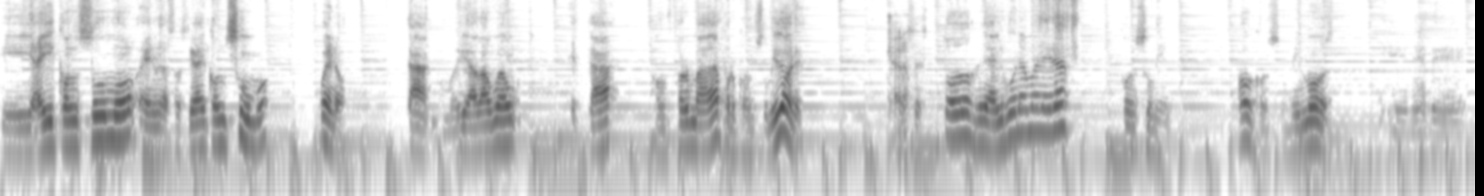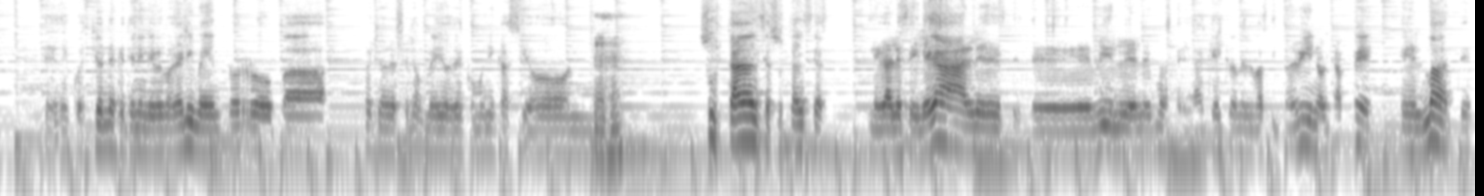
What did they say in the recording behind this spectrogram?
Y ahí consumo, en una sociedad de consumo, bueno, está, como diría Bauman, está conformada por consumidores. Entonces todos de alguna manera consumimos. O consumimos eh, desde, cuestiones que tienen que ver con alimentos, ropa, cuestiones en los medios de comunicación, sustancias, sustancias legales e ilegales, este, no sé, aquel con el vasito de vino, el café, el mate.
